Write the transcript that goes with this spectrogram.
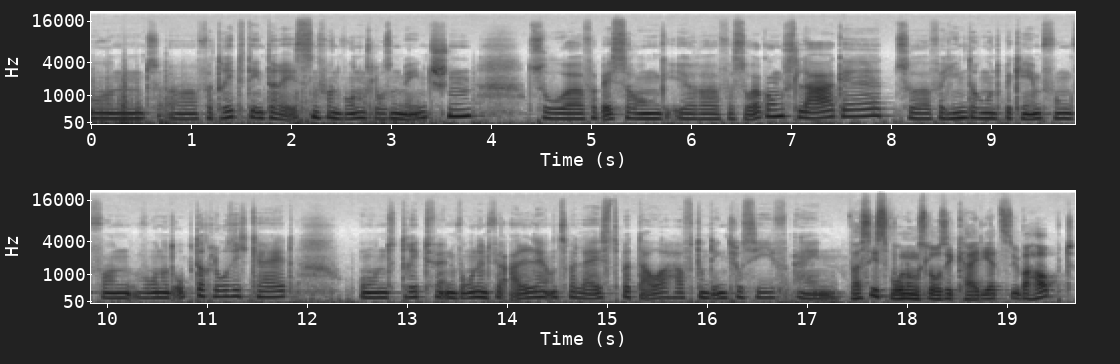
und äh, vertritt die Interessen von wohnungslosen Menschen zur Verbesserung ihrer Versorgungslage, zur Verhinderung und Bekämpfung von Wohn- und Obdachlosigkeit und tritt für ein Wohnen für alle und zwar leistbar, dauerhaft und inklusiv ein. Was ist Wohnungslosigkeit jetzt überhaupt?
